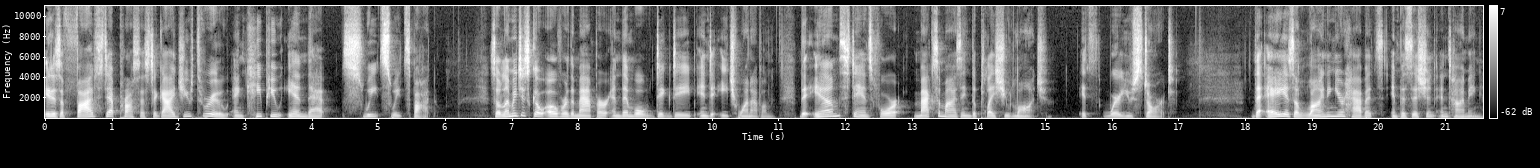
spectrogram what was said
It is a five step process to guide you through and keep you in that sweet, sweet spot. So let me just go over the mapper and then we'll dig deep into each one of them. The M stands for maximizing the place you launch, it's where you start. The A is aligning your habits in position and timing.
